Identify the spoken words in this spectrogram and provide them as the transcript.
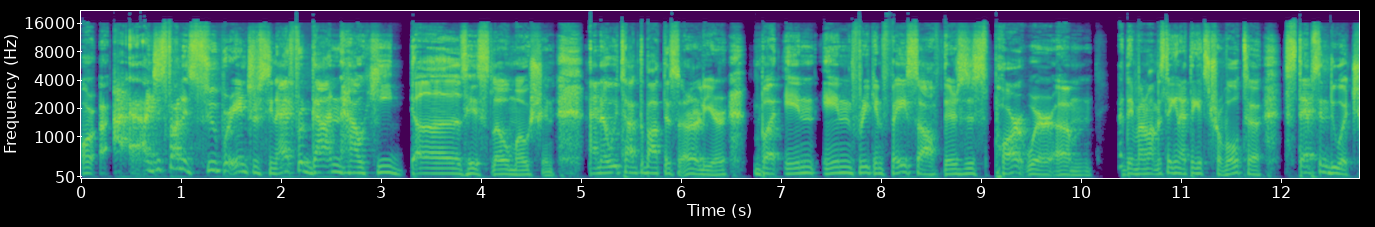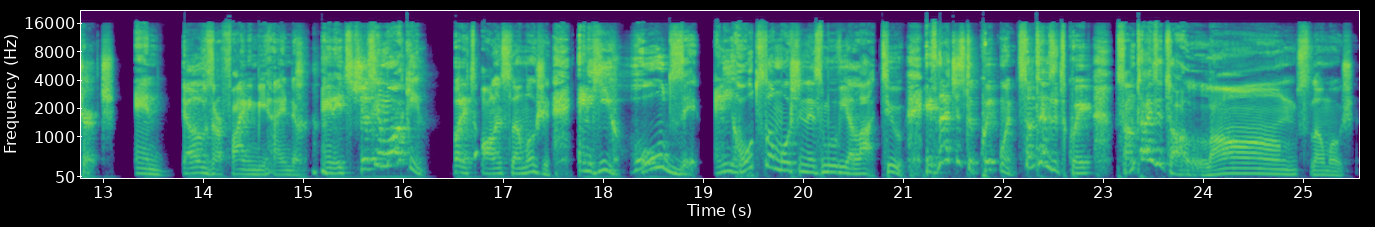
Or I, I just found it super interesting. I'd forgotten how he does his slow motion. I know we talked about this earlier, but in in freaking Face Off, there's this part where um, I think if I'm not mistaken, I think it's Travolta steps into a church and doves are fighting behind him, and it's just him walking. But it's all in slow motion. And he holds it. And he holds slow motion in this movie a lot too. It's not just a quick one. Sometimes it's quick. Sometimes it's a long slow motion.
